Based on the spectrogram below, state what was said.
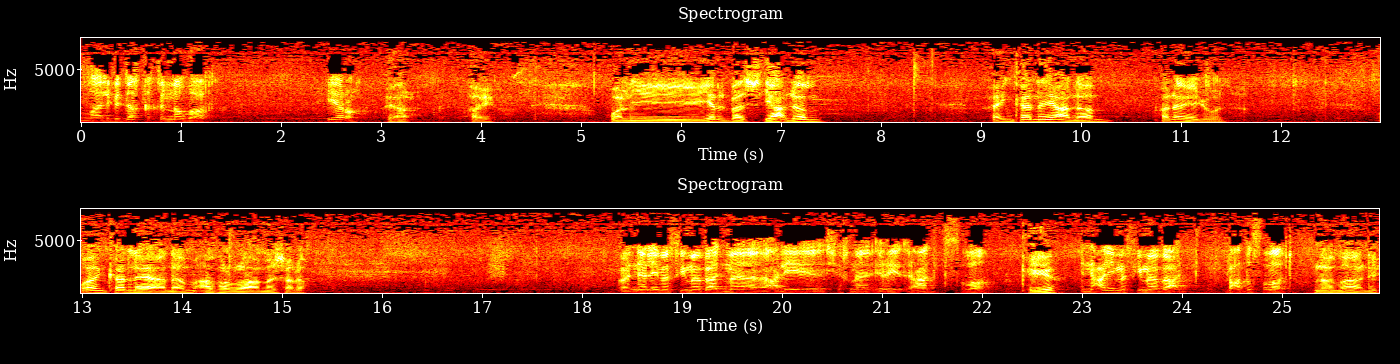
والله اللي بدقق النظر يرى. يرى. طيب. واللي يلبس يعلم فإن كان يعلم فلا يجوز. وإن كان لا يعلم عفى الله عما سلف وأن علم فيما بعد ما عليه شيخنا إعادة الصلاة. كيف؟ إن علم فيما بعد بعد صلاته. لا ما عليه.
